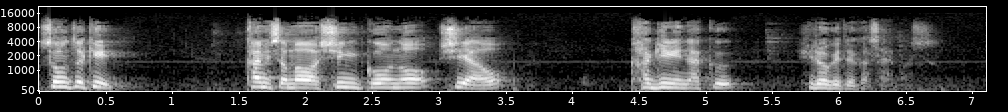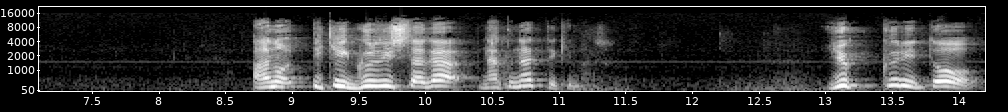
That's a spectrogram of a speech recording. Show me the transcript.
その時神様は信仰の視野を限りなく広げてくださいます。あの息苦しさがなくなってきます。ゆっくりと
